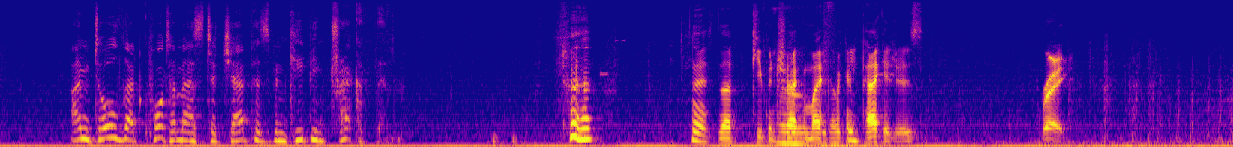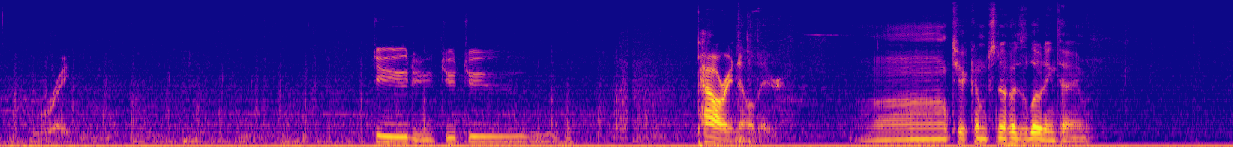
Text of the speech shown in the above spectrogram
I'm told that quartermaster chap has been keeping track of them. It's not keeping track of my Okey-dokey. fucking packages. Right. Right. Do do do do. Power in elevator. Mm, here comes Snow Hood's loading time.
